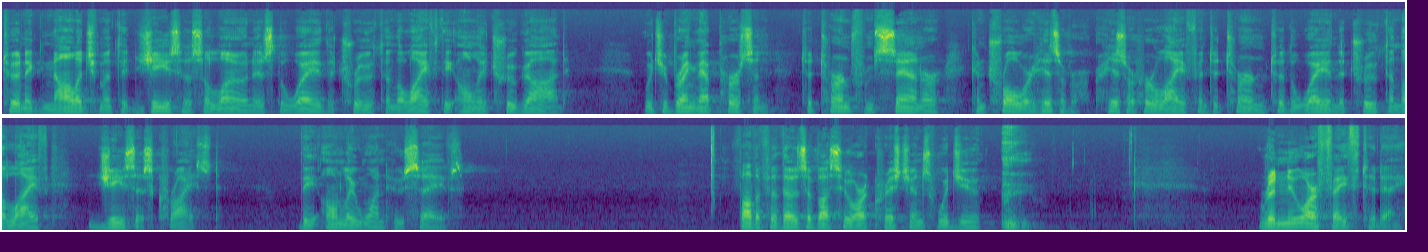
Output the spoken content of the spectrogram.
to an acknowledgement that Jesus alone is the way, the truth, and the life, the only true God? Would you bring that person to turn from sin or control or his or, his or her life and to turn to the way and the truth and the life, Jesus Christ, the only one who saves. Father, for those of us who are Christians, would you renew our faith today,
